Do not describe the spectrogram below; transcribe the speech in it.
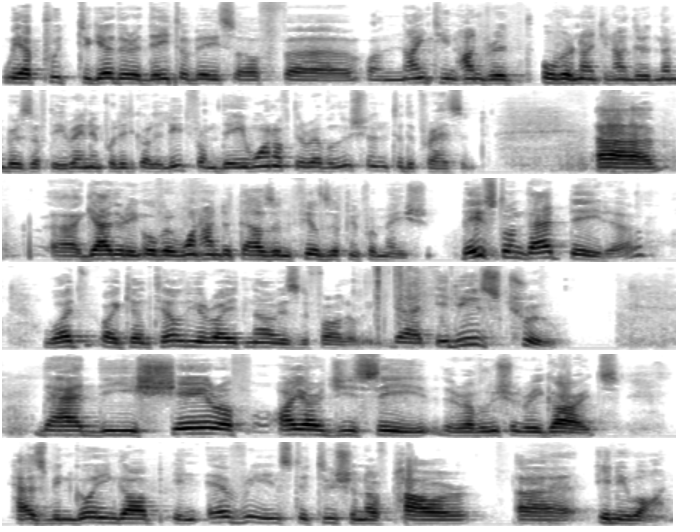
we have put together a database of on 1900 over 1900 members of the Iranian political elite from day one of the revolution to the present. Uh, gathering over 100,000 fields of information. Based on that data, what I can tell you right now is the following that it is true that the share of IRGC, the Revolutionary Guards, has been going up in every institution of power uh, in Iran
